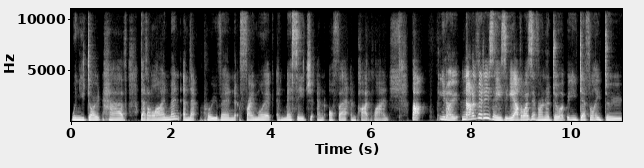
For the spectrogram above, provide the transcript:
when you don't have that alignment and that proven framework and message and offer and pipeline. But you know, none of it is easy, otherwise, everyone would do it. But you definitely do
